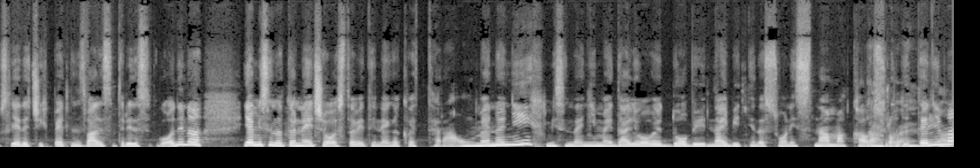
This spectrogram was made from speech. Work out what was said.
sljedećih 15, 20, 30 godina, ja mislim da to neće ostaviti nekakve traume na njih. Mislim da je njima i dalje u ovoj dobi najbitnije da su oni s nama kao s roditeljima.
